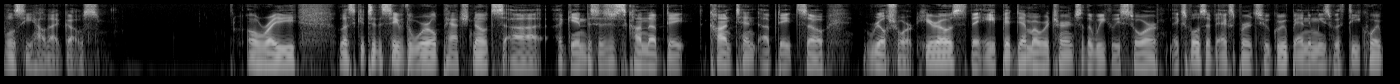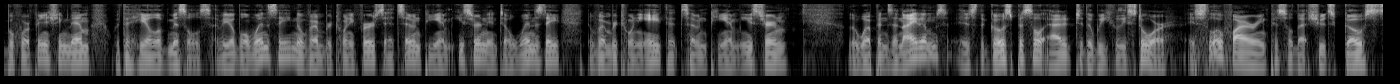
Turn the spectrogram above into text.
we'll see how that goes. Alrighty, let's get to the Save the World patch notes. Uh, again, this is just a content update. Content update. So real short. Heroes, the 8 bit demo returns to the weekly store. Explosive experts who group enemies with decoy before finishing them with a hail of missiles. Available Wednesday, November 21st at 7 p.m. Eastern until Wednesday, November 28th at 7 p.m. Eastern. The weapons and items is the ghost pistol added to the weekly store, a slow firing pistol that shoots ghosts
